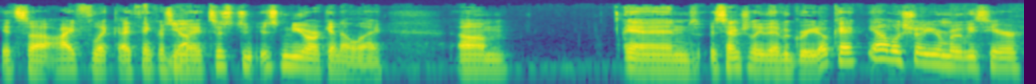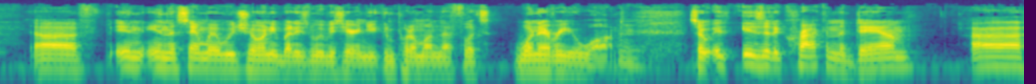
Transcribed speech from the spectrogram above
It's uh, iFlick, I think, or something. Yeah. It's just it's New York and LA. Um, and essentially they've agreed, okay, yeah, we'll show your movies here uh, in in the same way we show anybody's movies here, and you can put them on Netflix whenever you want. So is, is it a crack in the dam? Uh,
